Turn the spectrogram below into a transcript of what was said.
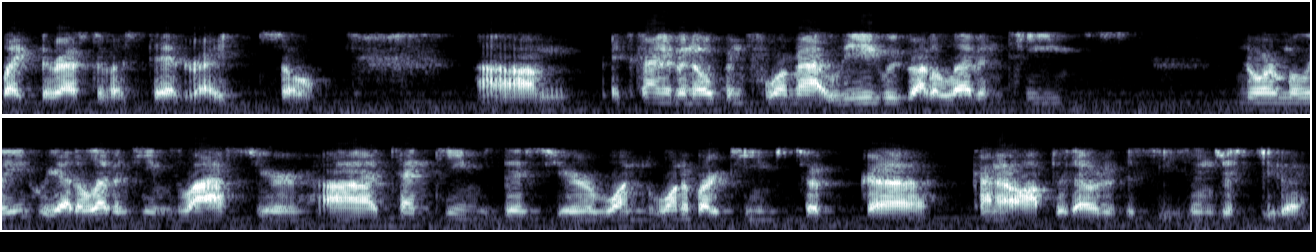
like the rest of us did, right? So um, it's kind of an open format league. We've got 11 teams normally. We had 11 teams last year, uh, 10 teams this year. One one of our teams took uh, kind of opted out of the season just due to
